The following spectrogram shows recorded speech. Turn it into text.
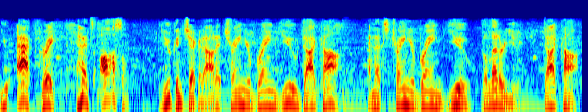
you act great, and it's awesome. You can check it out at trainyourbrainu.com, and that's trainyourbrainu, the letter U, dot com.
